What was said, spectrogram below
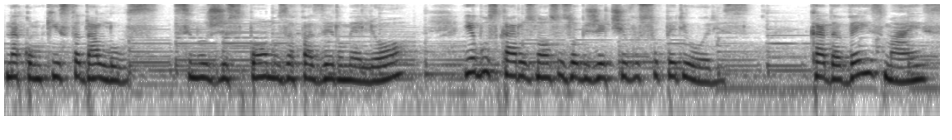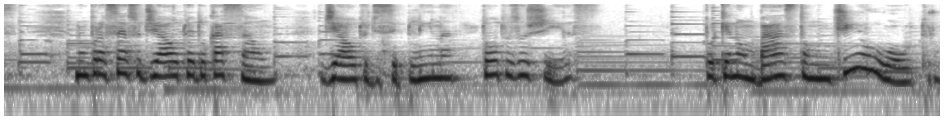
na conquista da luz, se nos dispomos a fazer o melhor e a buscar os nossos objetivos superiores, cada vez mais num processo de autoeducação, de autodisciplina todos os dias. Porque não basta um dia ou outro,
